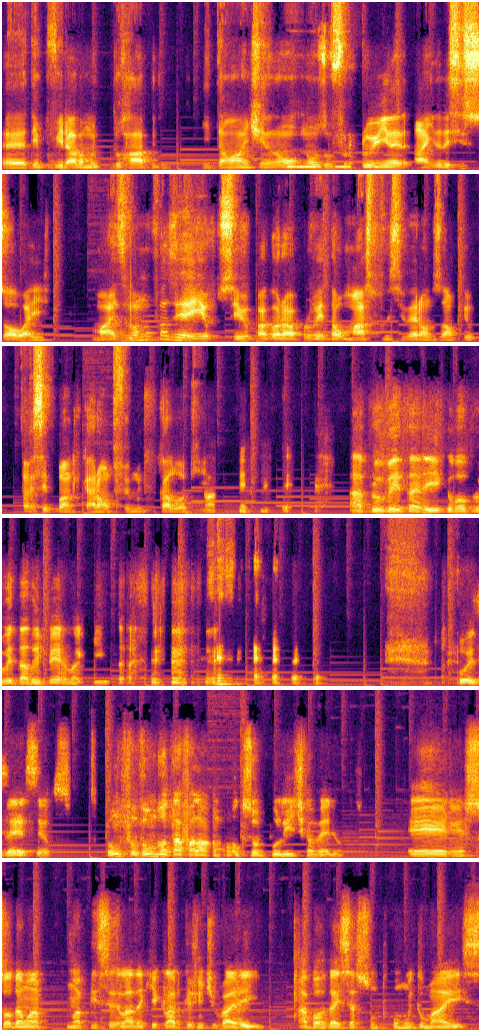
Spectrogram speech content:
é, o tempo virava muito rápido, então a gente não, não usufruiu ainda desse sol aí. Mas vamos fazer aí o possível para agora aproveitar o máximo esse verãozão, que vai ser punk, cara. Ontem foi muito calor aqui. Aproveita aí, que eu vou aproveitar do inverno aqui, tá? pois é, Celso. Vamos, vamos voltar a falar um pouco sobre política, velho. É, só dar uma, uma pincelada aqui. É claro que a gente vai abordar esse assunto com muito mais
